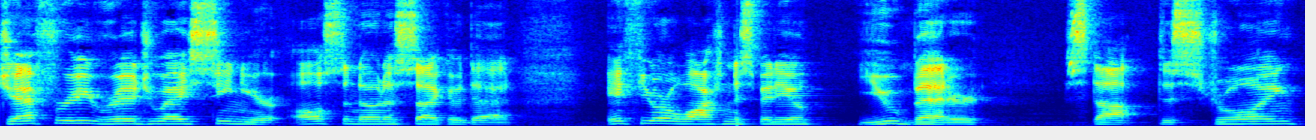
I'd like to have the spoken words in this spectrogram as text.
Jeffrey Ridgway Sr., also known as Psycho Dad, if you are watching this video, you better stop destroying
